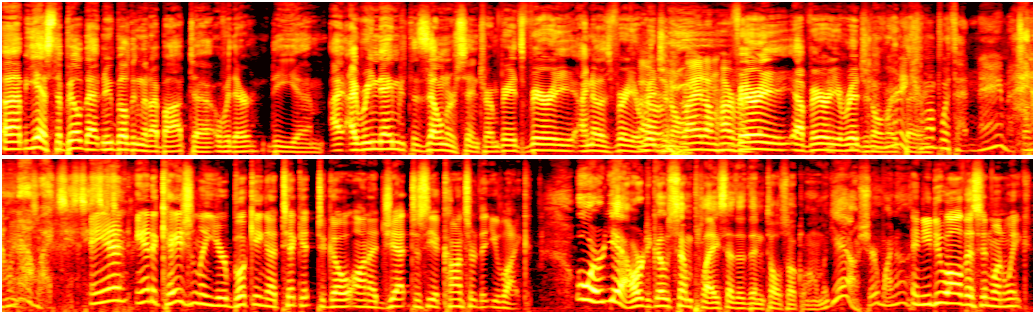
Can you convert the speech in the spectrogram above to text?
Um, yes, the build that new building that I bought uh, over there. The um, I, I renamed it the Zoellner Center. I'm very. It's very. I know it's very Uh, original. right on Harvard. Very, uh, very original Where right did he there. come up with that name? It's I don't know. and and occasionally you're booking a ticket to go on a jet to see a concert that you like, Or yeah, or to go someplace other than Tulsa, Oklahoma. Yeah, sure, why not? and you do all this in one week.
